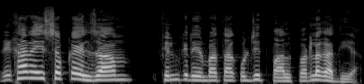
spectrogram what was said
रेखा ने इस सब का इल्ज़ाम फ़िल्म के निर्माता कुलजीत पाल पर लगा दिया।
